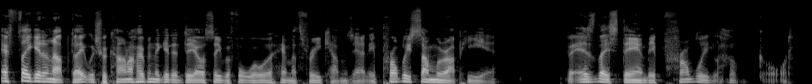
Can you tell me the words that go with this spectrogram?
if they get an update, which we're kind of hoping they get a DLC before Warhammer 3 comes out, they're probably somewhere up here. But as they stand, they're probably. Oh, God.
